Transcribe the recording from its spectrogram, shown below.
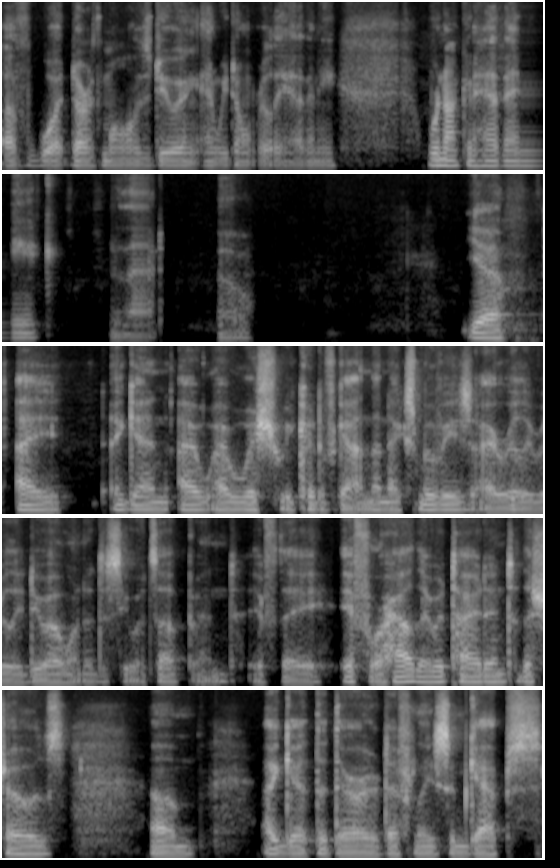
of what Darth Maul is doing, and we don't really have any. We're not going to have any of that. So yeah, I again, I, I wish we could have gotten the next movies. I really, really do. I wanted to see what's up and if they, if or how they would tie it into the shows. Um, I get that there are definitely some gaps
